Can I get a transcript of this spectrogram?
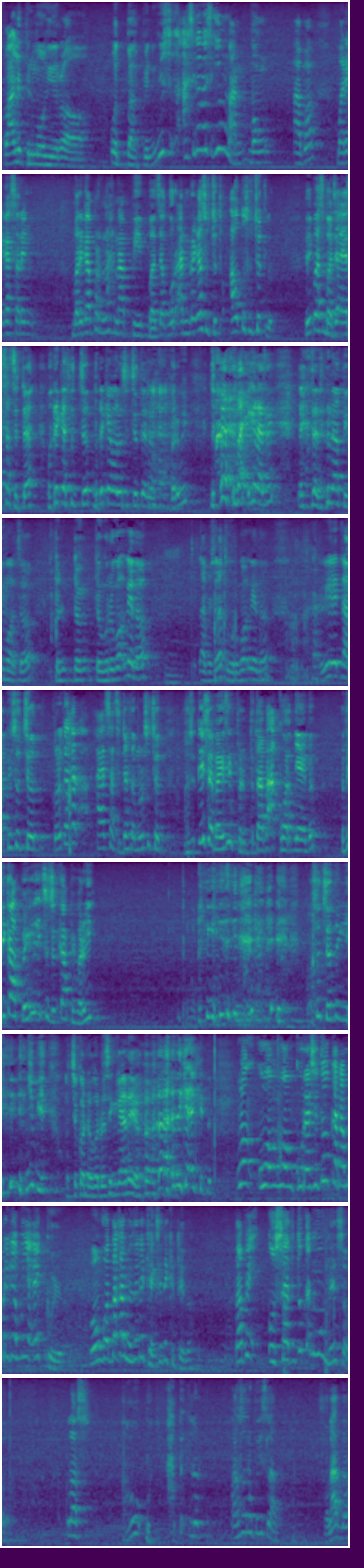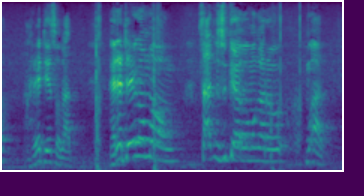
Walid bin Mughirah, Utbah bin wis aslinya wis iman. Wong apa? Mereka sering mereka pernah Nabi baca Quran mereka sujud auto sujud loh. Jadi pas baca ayat sajadah, mereka sujud, mereka baru sujud loh. Baru baik kira sih. Nah, Jadi Nabi moco, dong dong rungok gitu. Nabi sholat dong rungok gitu. Jadi Nabi sujud. Kalau kan ayat sajadah sama sujud. Maksudnya saya bayangin sih betapa akuratnya itu. Jadi kabeh ini sujud kabeh baru sujud lagi. Ini piye? Ojo kondo-kondo sing liyane ya. Kayak gitu. Uang uang uang kures itu karena mereka punya ego ya. Uang kota kan biasanya gengsinya gede loh. Tapi ustad itu kan uang desa. Los. Aku wah apik lur. Langsung lebih Islam. Sholat loh akhirnya dia sholat. Akhirnya dia ngomong. Saat itu juga ngomong karo Muat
